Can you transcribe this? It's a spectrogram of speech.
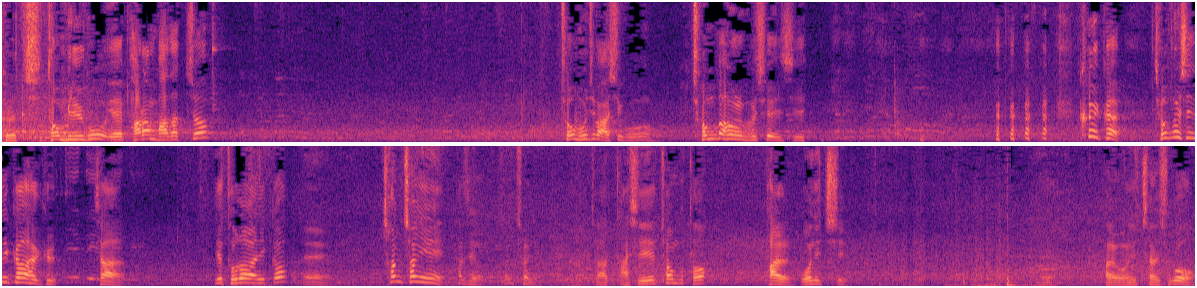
그렇지. 더 밀고, 예, 바람 받았죠? 저 보지 마시고, 전방을 보셔야지. 그러니까, 저 보시니까, 그, 자, 이게 돌아가니까, 예, 천천히 하세요. 천천히. 자, 다시 처음부터 발, 원위치. 예, 발 원위치 하시고,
